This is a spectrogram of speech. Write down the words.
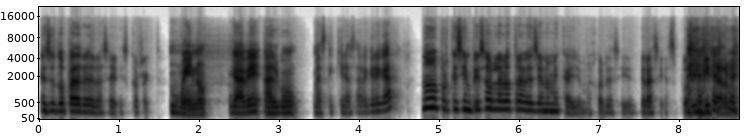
Eso es lo padre de la serie, es correcto. Bueno, Gabe, ¿algo más que quieras agregar? No, porque si empiezo a hablar otra vez ya no me callo. Mejor así. Gracias por invitarme.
